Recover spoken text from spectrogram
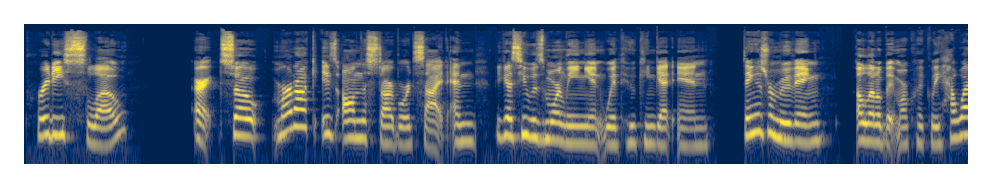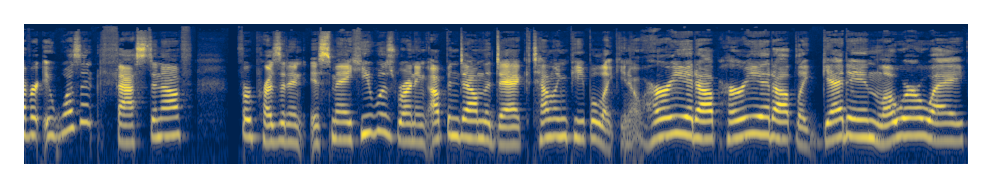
pretty slow. All right, so Murdoch is on the starboard side and because he was more lenient with who can get in, things were moving a little bit more quickly. However, it wasn't fast enough for President Ismay. He was running up and down the deck, telling people, like, you know, hurry it up, hurry it up, like, get in, lower away.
